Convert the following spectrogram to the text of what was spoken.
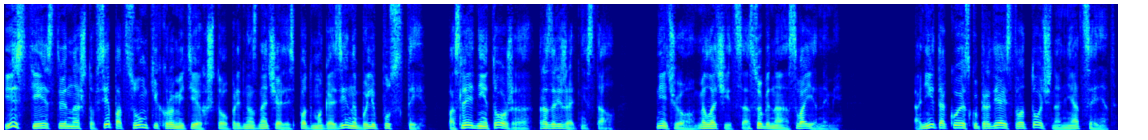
Естественно, что все подсумки, кроме тех, что предназначались под магазины, были пусты. Последние тоже разряжать не стал. Нечего мелочиться, особенно с военными. Они такое скупердяйство точно не оценят.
